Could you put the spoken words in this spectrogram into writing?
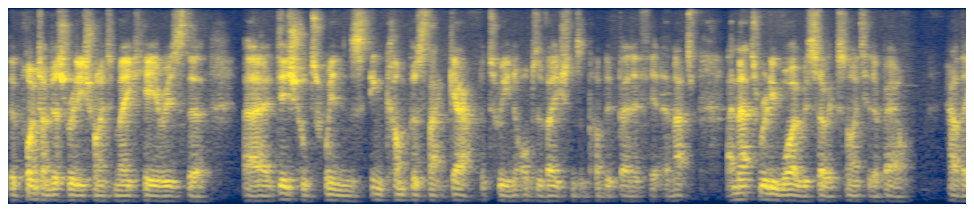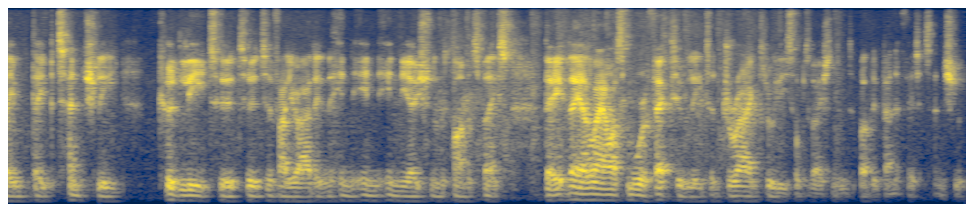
The point I'm just really trying to make here is that uh, digital twins encompass that gap between observations and public benefit, and that's and that's really why we're so excited about how they they potentially could lead to to, to value add in, in in in the ocean and the climate space. They they allow us more effectively to drag through these observations into public benefit, essentially.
